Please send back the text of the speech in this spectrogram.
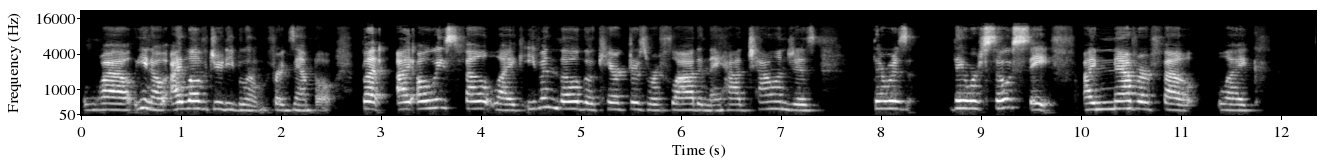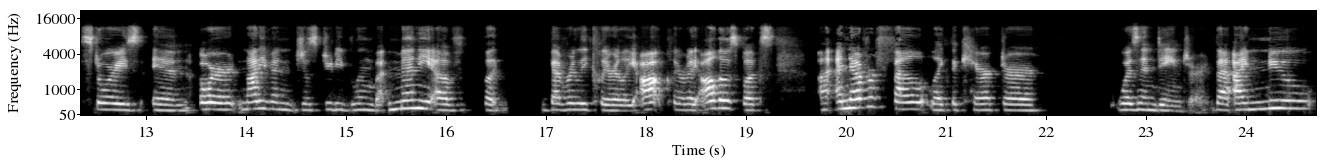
while, you know, I love Judy Blume for example, but I always felt like even though the characters were flawed and they had challenges, there was, they were so safe. I never felt like stories in, or not even just Judy Blume but many of like Beverly Cleary all, Cleary, all those books I never felt like the character was in danger, that I knew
